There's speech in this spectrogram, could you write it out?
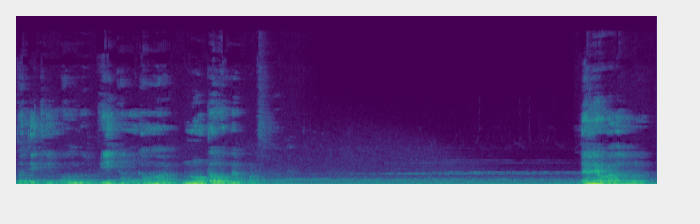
ಬದುಕಿಗೊಂದು ವಿಹಂಗಮ ನೋಟವನ್ನ ಕೊಡ್ತದೆ. 再两万多 I.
